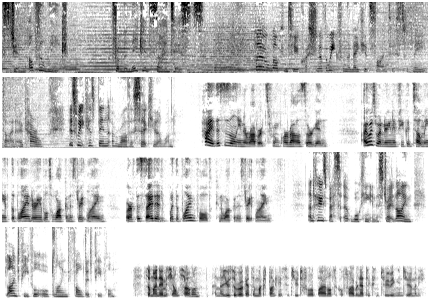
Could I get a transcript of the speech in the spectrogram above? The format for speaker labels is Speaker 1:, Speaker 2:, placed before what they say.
Speaker 1: Question of the Week from the Naked Scientists.
Speaker 2: Hello and welcome to Question of the Week from the Naked Scientists with me, Diana O'Carroll. This week has been a rather circular one.
Speaker 3: Hi, this is Alina Roberts from Corvallis, Oregon. I was wondering if you could tell me if the blind are able to walk in a straight line, or if the sighted with a blindfold can walk in a straight line.
Speaker 2: And who's better at walking in a straight line, blind people or blindfolded people?
Speaker 4: So my name is Jan Souman, and I used to work at the Max Planck Institute for Biological Cybernetics in Tübingen, in Germany.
